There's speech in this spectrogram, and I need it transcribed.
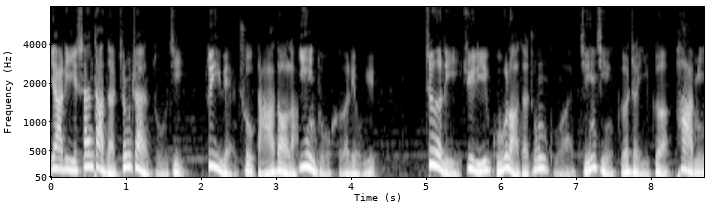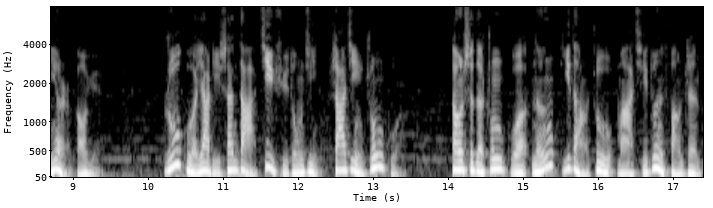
亚历山大的征战足迹最远处达到了印度河流域，这里距离古老的中国仅仅隔着一个帕米尔高原。如果亚历山大继续东进，杀进中国，当时的中国能抵挡住马其顿方阵吗？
